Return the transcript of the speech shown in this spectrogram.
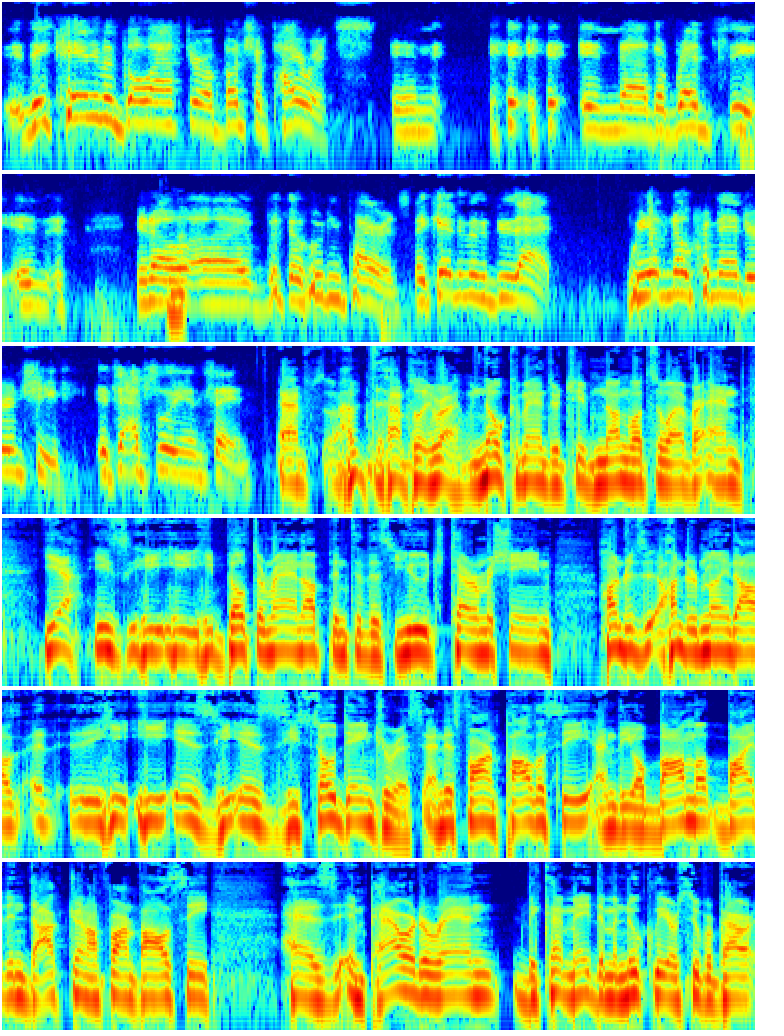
They can't even go after a bunch of pirates in in uh, the Red Sea, in you know, uh, with the Houthi pirates. They can't even do that. We have no commander in chief. It's absolutely insane. Abs- Absolutely right. No commander in chief, none whatsoever. And yeah, he's he he, he built Iran up into this huge terror machine, hundreds hundred million dollars. Uh, He he is he is he's so dangerous, and his foreign policy and the Obama Biden doctrine on foreign policy has empowered Iran, become made them a nuclear superpower.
